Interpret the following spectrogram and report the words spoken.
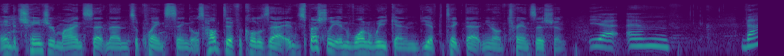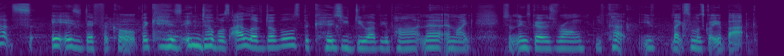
and to change your mindset and then to playing singles? How difficult is that? And especially in one weekend, you have to take that, you know, transition. Yeah, um, that's it is difficult because in doubles, I love doubles because you do have your partner, and like if something goes wrong, you've cut, you like someone's got your back.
